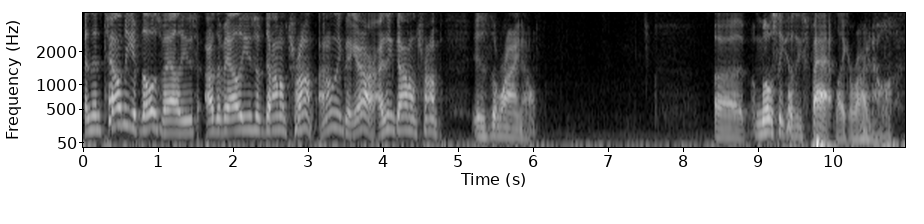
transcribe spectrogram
and then tell me if those values are the values of Donald Trump. I don't think they are. I think Donald Trump is the rhino. Uh, mostly because he's fat like a rhino.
